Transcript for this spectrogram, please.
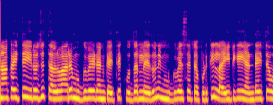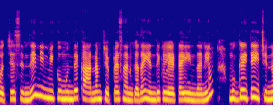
నాకైతే ఈరోజు తెల్లవారే ముగ్గు వేయడానికి అయితే కుదరలేదు. నేను ముగ్గు వేసేటప్పటికి లైట్గా ఎండ అయితే వచ్చేసింది. నేను మీకు ముందే కారణం చెప్పేశాను కదా ఎందుకు లేట్ అయ్యిందని. ముగ్గు అయితే ఈ చిన్న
